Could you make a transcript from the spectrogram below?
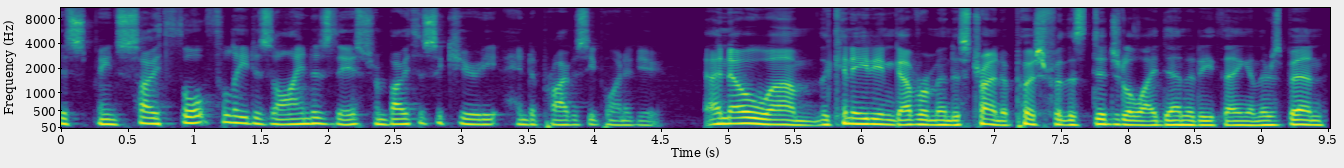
that's been so thoughtfully designed as this from both a security and a privacy point of view. I know um, the Canadian government is trying to push for this digital identity thing, and there's been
